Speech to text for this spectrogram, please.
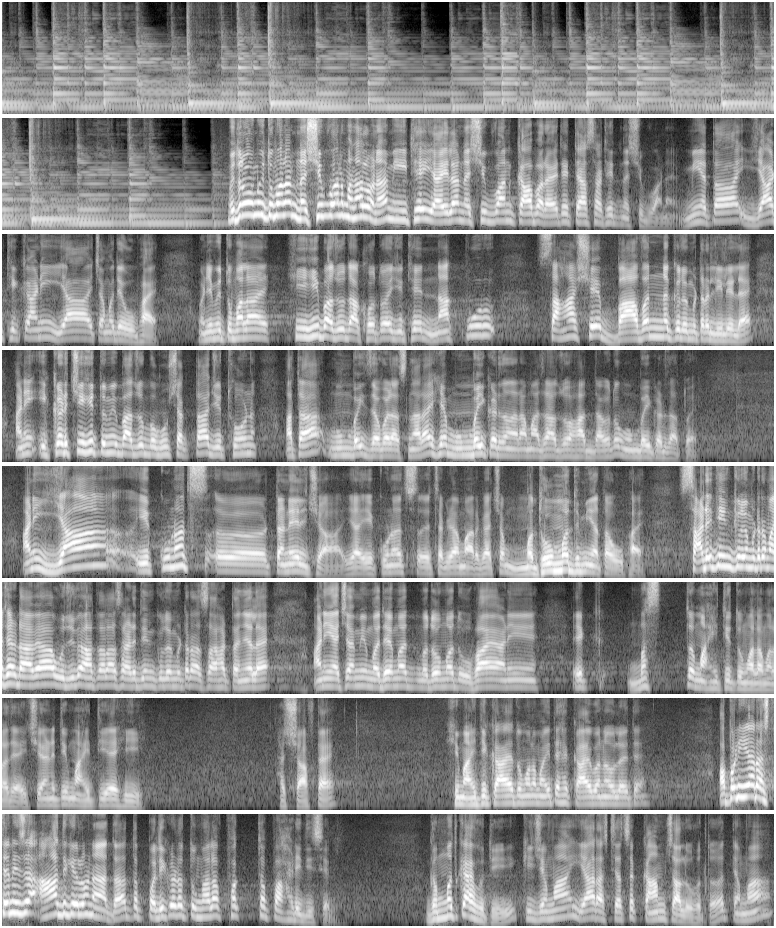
मित्र मी तुम्हाला नशीबवान म्हणालो ना मी इथे यायला नशीबवान का बरं आहे ते त्यासाठीच नशीबवान आहे. मी आता या ठिकाणी या याच्यामध्ये उभा आहे. म्हणजे मी तुम्हाला ही ही बाजू दाखवतो आहे जिथे नागपूर सहाशे बावन्न किलोमीटर लिहिलेलं आहे. आणि इकडचीही तुम्ही बाजू बघू शकता जिथून आता मुंबई जवळ असणार आहे. हे मुंबईकडे जाणारा माझा जो हात दाखवतो मुंबईकडे आहे आणि या एकूणच टनेलच्या या एकूणच सगळ्या मार्गाच्या मधोमध मी आता उभा आहे. साडेतीन किलोमीटर माझ्या डाव्या उजव्या हाताला साडेतीन किलोमीटर असा हा टनेल आहे. आणि याच्या मी मधेमध मधोमध उभा आहे आणि एक मस्त फक्त माहिती तुम्हाला मला द्यायची आणि ती माहिती आहे ही. हा शाफ्ट आहे. ही माहिती काय आहे तुम्हाला माहिती आहे? हे काय बनवलं आहे ते? आपण या रस्त्याने जर आत गेलो ना आता तर पलीकडं तुम्हाला फक्त पहाडी दिसेल. गंमत काय होती की जेव्हा या रस्त्याचं काम चालू होतं तेव्हा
